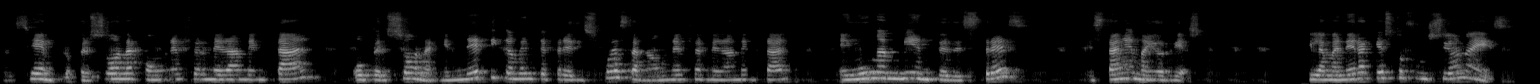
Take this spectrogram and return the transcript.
Por ejemplo, personas con una enfermedad mental o personas genéticamente predispuestas a una enfermedad mental en un ambiente de estrés están en mayor riesgo. Y la manera que esto funciona es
